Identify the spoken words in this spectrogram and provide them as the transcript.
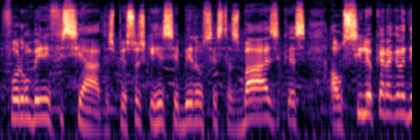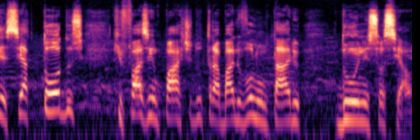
foram beneficiadas, pessoas que receberam cestas básicas, auxílio. Eu quero agradecer a todos que fazem parte do trabalho voluntário do Unisocial.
